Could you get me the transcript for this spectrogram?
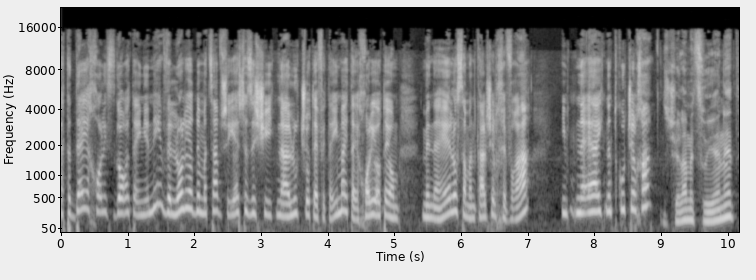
אתה די יכול לסגור את העניינים ולא להיות במצב שיש איזושהי התנהלות שוטפת. האם היית יכול להיות היום מנהל או סמנכ"ל של חברה עם תנאי ההתנתקות שלך? זו שאלה מצוינת.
